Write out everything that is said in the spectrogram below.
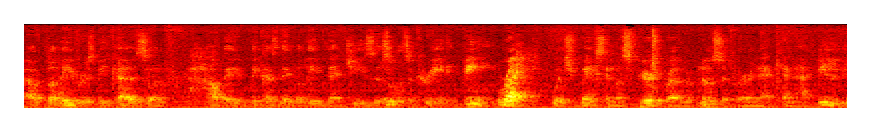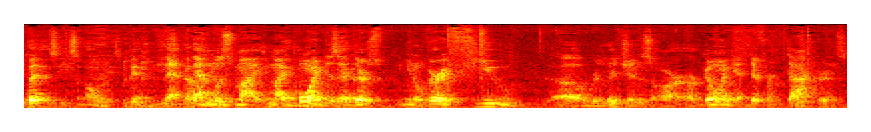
of believers, because of how they, because they believe that Jesus was a created being. Right. Which makes him a spirit brother of Lucifer, and that cannot be, But- because he's always been. He's That, that was my, my point, is that yeah. there's, you know, very few, uh, religions are, are going at different doctrines.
